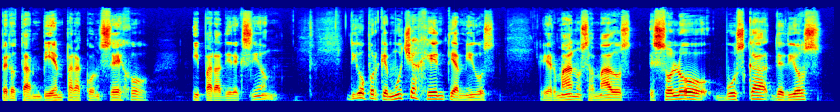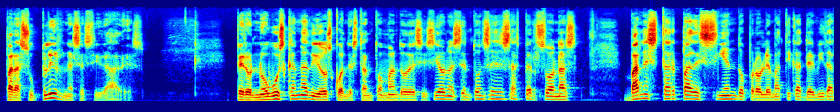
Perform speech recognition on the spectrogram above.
pero también para consejo y para dirección? Digo porque mucha gente, amigos, hermanos, amados, solo busca de Dios para suplir necesidades, pero no buscan a Dios cuando están tomando decisiones. Entonces esas personas van a estar padeciendo problemáticas de vida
